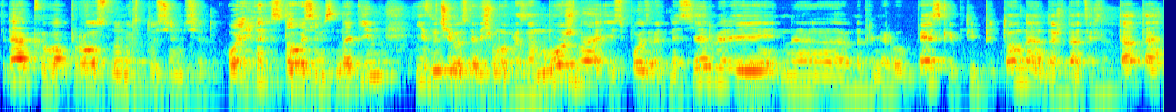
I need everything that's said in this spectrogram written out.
Итак, вопрос номер 170, ой, 181 и звучит вот следующим образом. Можно использовать на сервере, на, например, WP, скрипты Python, дождаться результата.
